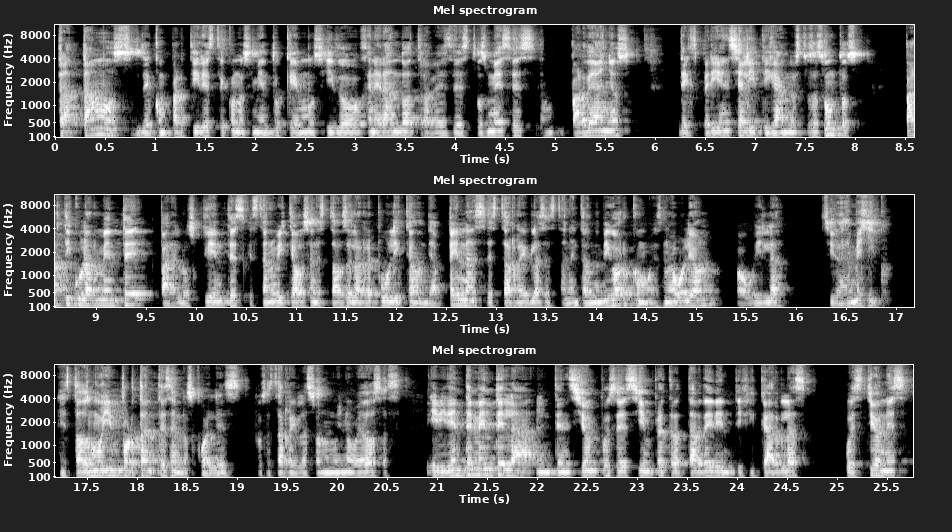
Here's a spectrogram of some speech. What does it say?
tratamos de compartir este conocimiento que hemos ido generando a través de estos meses, un par de años de experiencia litigando estos asuntos, particularmente para los clientes que están ubicados en estados de la República donde apenas estas reglas están entrando en vigor, como es Nuevo León, Coahuila, Ciudad de México. Estados muy importantes en los cuales pues, estas reglas son muy novedosas. Evidentemente la intención pues, es siempre tratar de identificar las cuestiones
